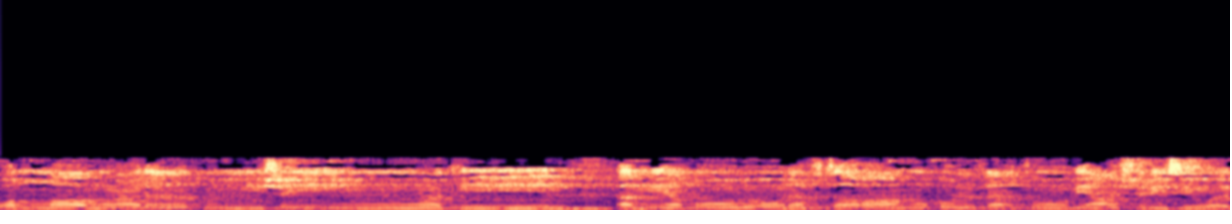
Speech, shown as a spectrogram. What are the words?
والله على كل شيء وكيل أم يقولون افتراه قل فأتوا بعشر سور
